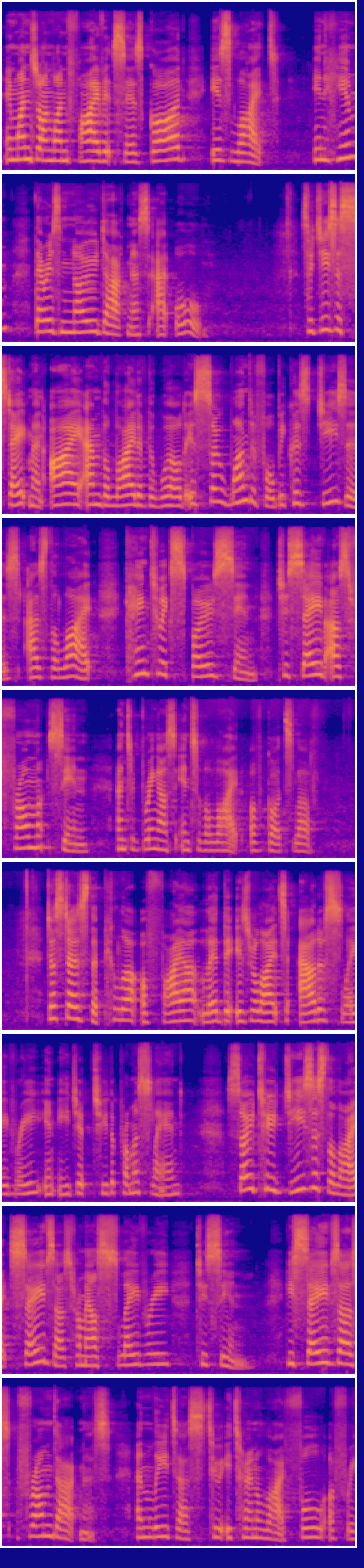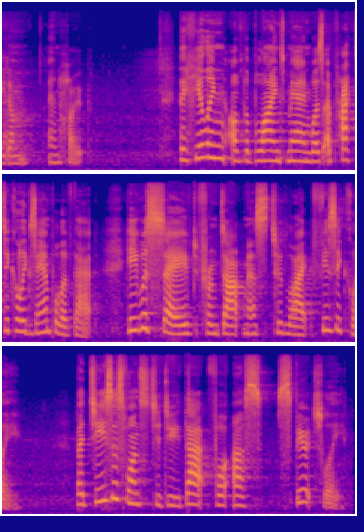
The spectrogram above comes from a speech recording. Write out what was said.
In 1 John 1 5, it says, God is light in him, there is no darkness at all. So, Jesus' statement, I am the light of the world, is so wonderful because Jesus, as the light, came to expose sin, to save us from sin, and to bring us into the light of God's love. Just as the pillar of fire led the Israelites out of slavery in Egypt to the promised land, so too Jesus the light saves us from our slavery to sin. He saves us from darkness and leads us to eternal life, full of freedom and hope. The healing of the blind man was a practical example of that. He was saved from darkness to light physically. But Jesus wants to do that for us spiritually.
